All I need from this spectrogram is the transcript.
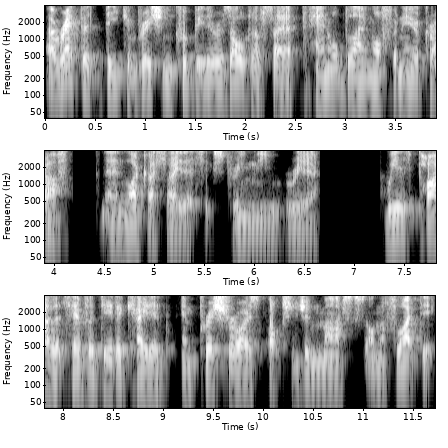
A rapid decompression could be the result of, say, a panel blowing off an aircraft. And like I say, that's extremely rare. We as pilots have a dedicated and pressurized oxygen masks on the flight deck.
